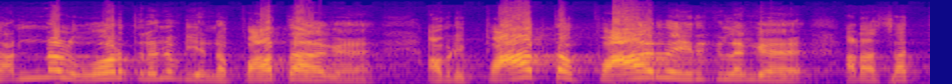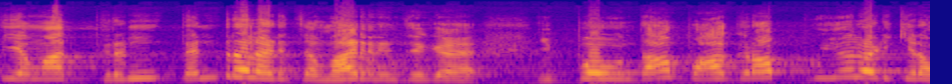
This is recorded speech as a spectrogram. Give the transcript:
சன்னல் ஓரத்துலன்னு அப்படி என்னை பார்த்தாங்க. அப்படி பார்த்த பார்வை இருக்குல்லங்க. அட சத்தியமாக தென் தென்றல் அடித்த மாதிரி இருந்துச்சுங்க. இப்போவும் தான் பார்க்குறா புயல் அடிக்கிற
